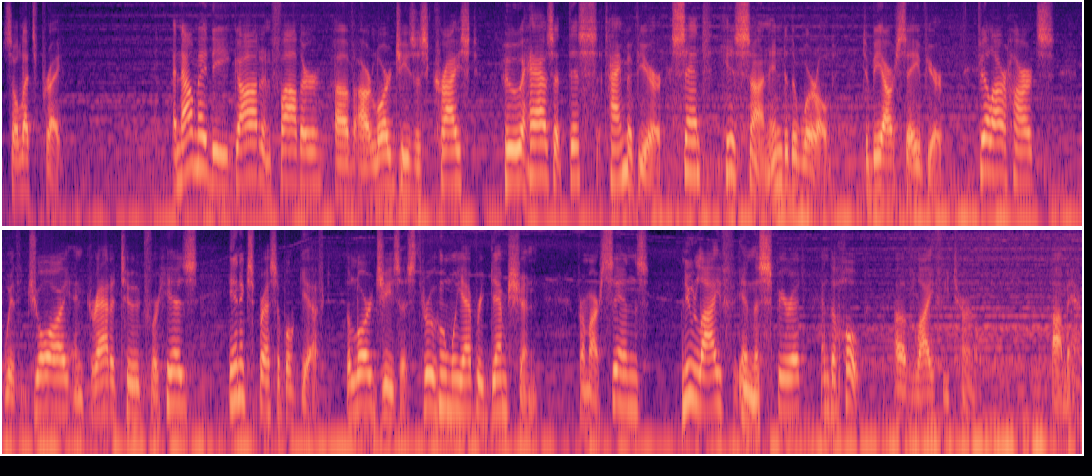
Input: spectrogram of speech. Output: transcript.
So let's pray. And now may the God and Father of our Lord Jesus Christ, who has at this time of year sent his Son into the world to be our Savior, fill our hearts with joy and gratitude for his inexpressible gift, the Lord Jesus, through whom we have redemption from our sins, new life in the Spirit, and the hope of life eternal. Amen.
